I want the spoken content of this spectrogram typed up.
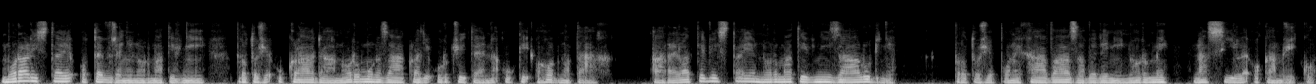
Moralista je otevřeně normativní, protože ukládá normu na základě určité nauky o hodnotách a relativista je normativní záludně, protože ponechává zavedení normy na síle okamžiku.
